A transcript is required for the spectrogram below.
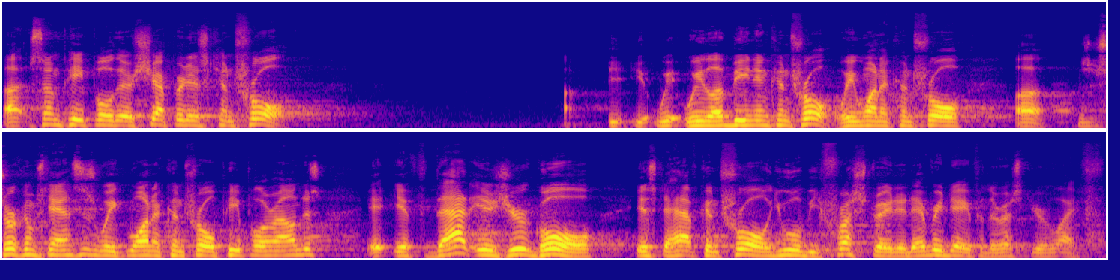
Uh, some people, their shepherd is control. Uh, we, we, love being in control. We want to control uh, circumstances. We want to control people around us. If that is your goal, is to have control, you will be frustrated every day for the rest of your life.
